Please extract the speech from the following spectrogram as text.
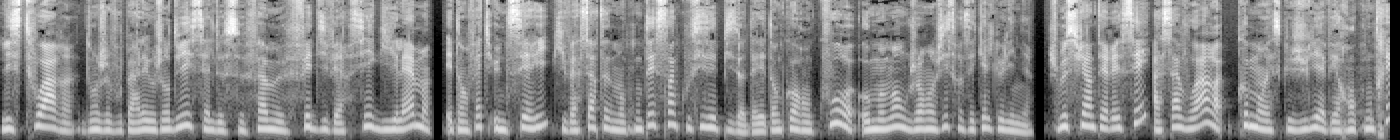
L'histoire dont je vous parlais aujourd'hui, celle de ce fameux fait diversier Guilhem, est en fait une série qui va certainement compter cinq ou six épisodes. Elle est encore en cours au moment où j'enregistre ces quelques lignes. Je me suis intéressée à savoir comment est-ce que Julie avait rencontré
